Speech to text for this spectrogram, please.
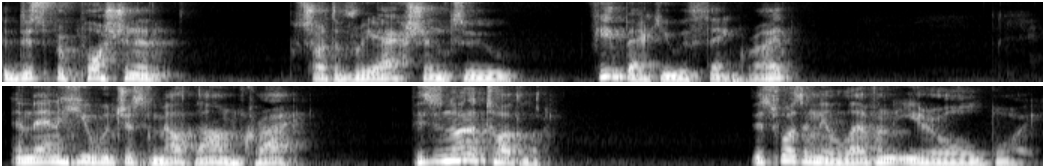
a disproportionate sort of reaction to feedback, you would think, right? And then he would just melt down and cry. This is not a toddler. This was an 11 year old boy.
